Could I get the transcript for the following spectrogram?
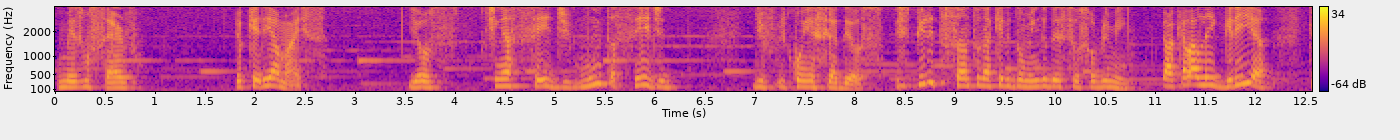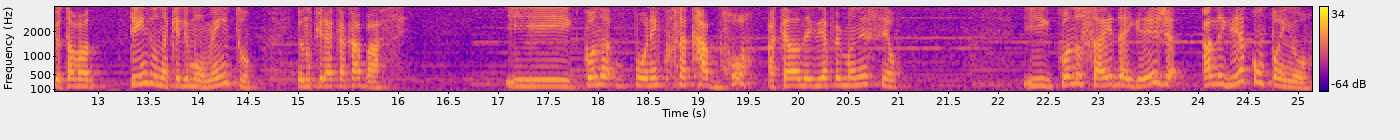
o mesmo servo. Eu queria mais. E eu tinha sede, muita sede de conhecer a Deus. O Espírito Santo naquele domingo desceu sobre mim. Aquela alegria que eu estava tendo naquele momento, eu não queria que acabasse. E quando, porém, quando acabou, aquela alegria permaneceu. E quando eu saí da igreja, a alegria acompanhou.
